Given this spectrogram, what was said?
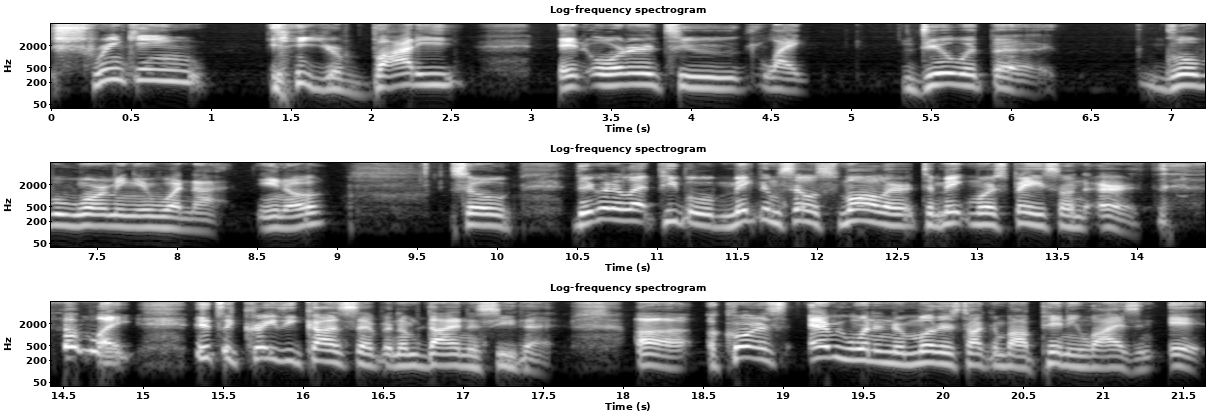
shrinking your body in order to like deal with the global warming and whatnot, you know? So they're going to let people make themselves smaller to make more space on earth. I'm like, it's a crazy concept, and I'm dying to see that. Uh, of course, everyone and their mother is talking about Pennywise and It.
